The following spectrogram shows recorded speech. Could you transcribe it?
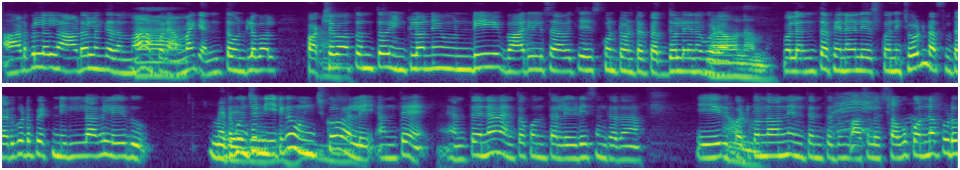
ఆడపిల్లలు ఆడవాళ్ళం కదమ్మా. అప్పుడు అమ్మాయికి ఎంత ఒంట్లో వాళ్ళు పక్షవాతంతో ఇంట్లోనే ఉండి భార్యలు సేవ చేసుకుంటూ ఉంటారు పెద్దోళ్ళైనా కూడా. అవునమ్మా. వాళ్ళంతా ఫినాయిల్ వేసుకొని చూడండి అసలు తడిగుడ్డ పెట్టిన ఇల్లులాగా లేదు. కొంచెం నీట్గా ఉంచుకోవాలి. అంతే. ఎంతైనా ఎంతో కొంత లేడీస్ కదా. ఏది పట్టుకుందామని ఇంత ఇంత. అసలు స్టవ్ కొన్నప్పుడు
